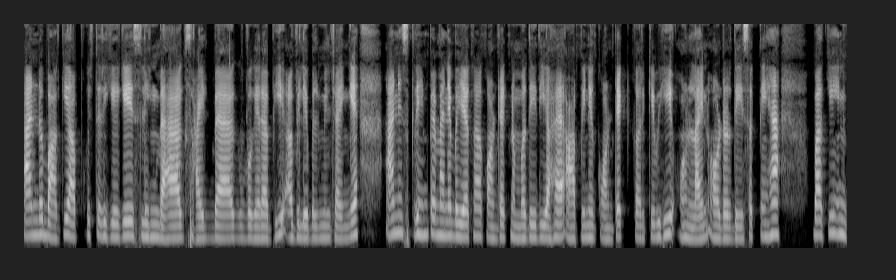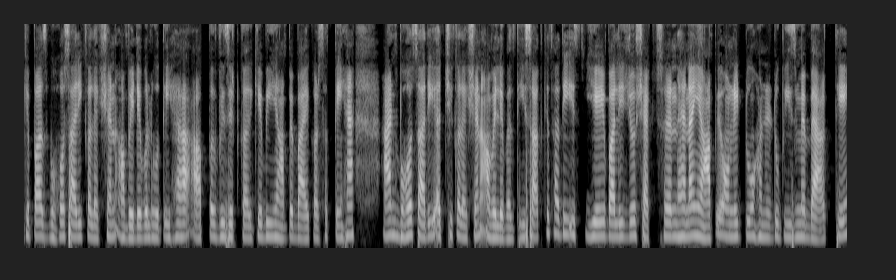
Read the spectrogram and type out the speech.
एंड बाकी आपको इस तरीके के स्लिंग बैग साइड बैग वगैरह भी अवेलेबल मिल जाएँगे। एंड स्क्रीन पे मैंने भैया का कॉन्टैक्ट नंबर दे दिया है, आप इन्हें कॉन्टैक्ट करके भी ऑनलाइन ऑर्डर दे सकते हैं। बाकी इनके पास बहुत सारी कलेक्शन अवेलेबल होती है, आप विज़िट करके भी यहाँ पे बाय कर सकते हैं। एंड बहुत सारी अच्छी कलेक्शन अवेलेबल थी। साथ के साथ ही इस, ये वाली जो सेक्शन है ना, यहाँ पे ओनली टू हंड्रेड रुपीज़ में बैग थे।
